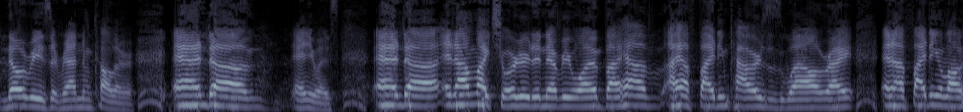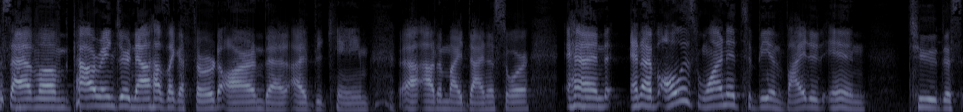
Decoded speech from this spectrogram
no reason, random color. And, um, anyways, and uh, and I'm like shorter than everyone, but I have I have fighting powers as well, right? And I'm fighting alongside them. The Power Ranger now has like a third arm that I became uh, out of my dinosaur, and and I've always wanted to be invited in to, this,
